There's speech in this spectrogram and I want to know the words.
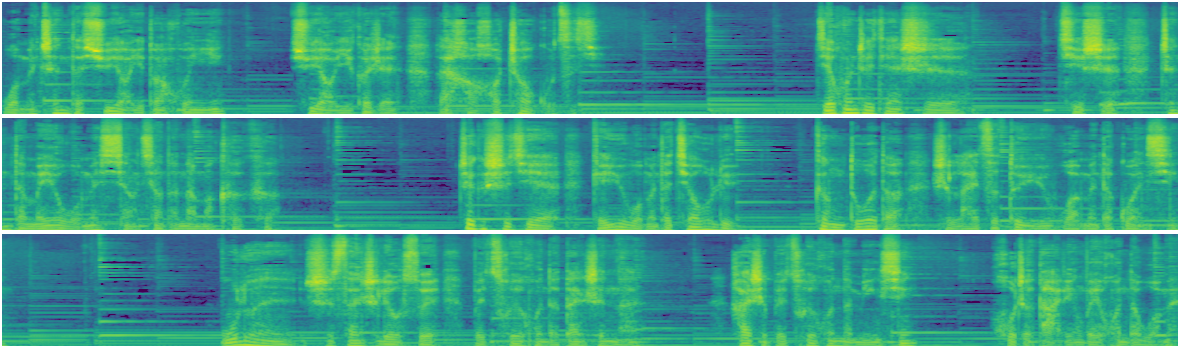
我们真的需要一段婚姻，需要一个人来好好照顾自己。结婚这件事，其实真的没有我们想象的那么苛刻。这个世界给予我们的焦虑，更多的是来自对于我们的关心。无论是三十六岁被催婚的单身男。还是被催婚的明星，或者大龄未婚的我们，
